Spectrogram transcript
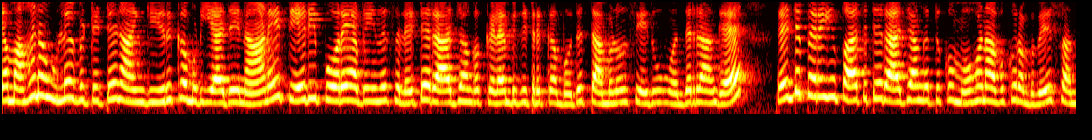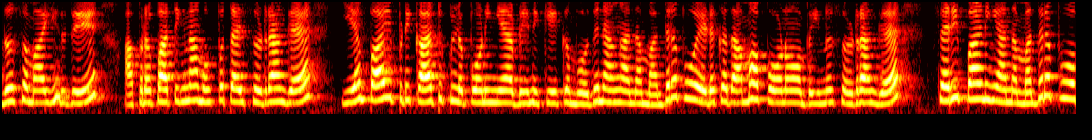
என் மகனை உள்ள விட்டுட்டு நான் இங்க இருக்க முடியாது நானே தேடி போறேன் அப்படின்னு சொல்லிட்டு ராஜாங்க கிளம்பிக்கிட்டு இருக்கும்போது தமிழும் சேதுவும் வந்துடுறாங்க. ரெண்டு பேரையும் பார்த்துட்டு ராஜாங்கத்துக்கும் மோகனாவுக்கும் ரொம்பவே சந்தோஷமாகிருது அப்புறம் பார்த்தீங்கன்னா முப்பத்தாய் சொல்கிறாங்க ஏன்பா இப்படி காட்டுக்குள்ளே போனீங்க? அப்படின்னு கேட்கும்போது நாங்கள் அந்த மந்திரப்பூவை எடுக்கதாமா போனோம் அப்படின்னு சொல்கிறாங்க சரிப்பா நீங்கள் அந்த மந்திரப்பூவை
